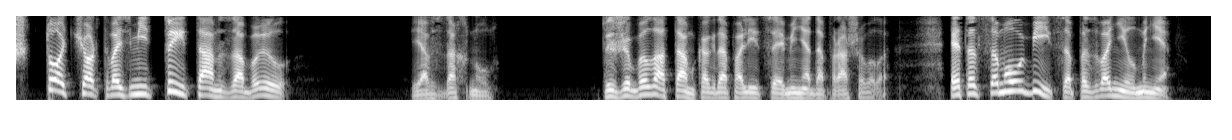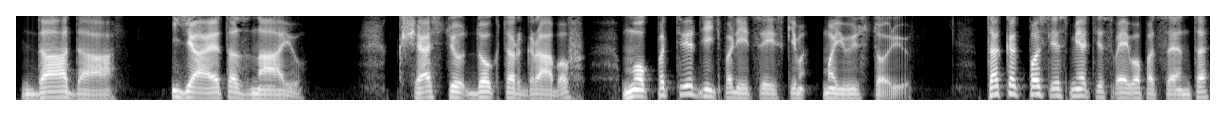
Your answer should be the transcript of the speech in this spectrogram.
Что, черт возьми, ты там забыл?» Я вздохнул. «Ты же была там, когда полиция меня допрашивала. Этот самоубийца позвонил мне». «Да-да, я это знаю». К счастью, доктор Грабов мог подтвердить полицейским мою историю. Так как после смерти своего пациента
